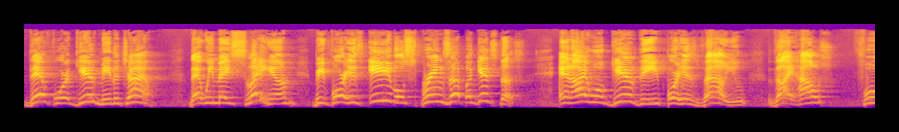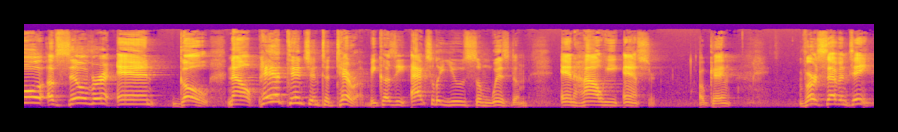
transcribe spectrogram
therefore, give me the child, that we may slay him before his evil springs up against us. And I will give thee for his value thy house full of silver and gold. Now, pay attention to Terah because he actually used some wisdom in how he answered. Okay? Verse 17.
